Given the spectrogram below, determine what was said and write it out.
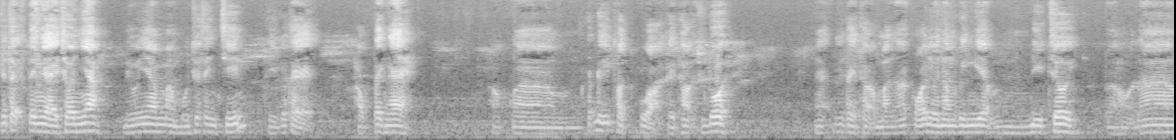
chơi tay, tay nghề cho anh em. Nếu anh em mà muốn chơi thanh chín thì có thể học tay nghề học uh, các kỹ thuật của thầy thợ chúng tôi. Đấy, những thầy thợ mà đã có nhiều năm kinh nghiệm đi chơi và họ đã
